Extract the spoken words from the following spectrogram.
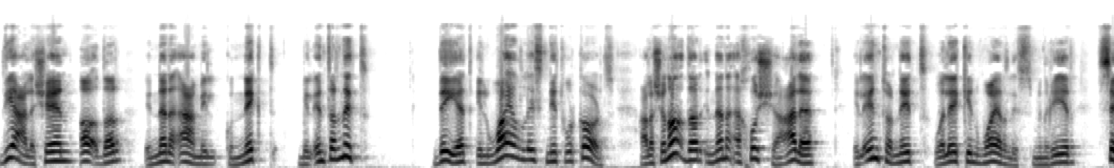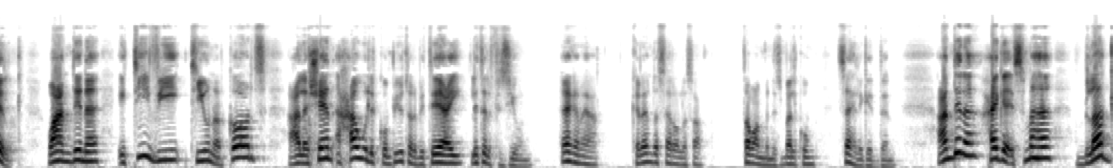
دي علشان أقدر إن أنا أعمل connect بالإنترنت. ديت ال wireless network cards علشان أقدر إن أنا أخش على الإنترنت ولكن wireless من غير سلك. وعندنا ال TV tuner cards علشان أحول الكمبيوتر بتاعي لتلفزيون. يا جماعة الكلام ده سهل ولا صعب؟ طبعا بالنسبة لكم سهل جدا. عندنا حاجة اسمها plug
